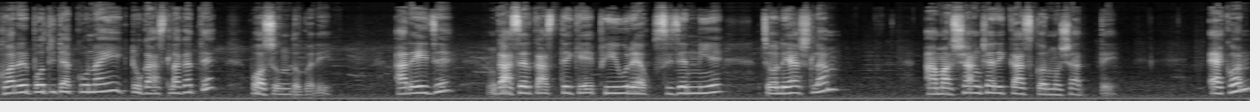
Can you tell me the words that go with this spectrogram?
ঘরের প্রতিটা কোনায় একটু গাছ লাগাতে পছন্দ করি। আর এই যে গাছের কাছ থেকে ফিউর অক্সিজেন নিয়ে চলে আসলাম আমার সাংসারিক কাজকর্ম সারতে। এখন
